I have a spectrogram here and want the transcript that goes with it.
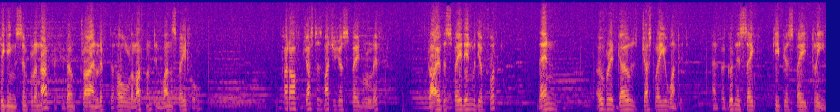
Digging's simple enough if you don't try and lift the whole allotment in one spadeful. Cut off just as much as your spade will lift. Drive the spade in with your foot. Then over it goes just where you want it. And for goodness sake, keep your spade clean.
